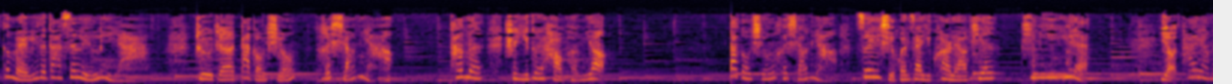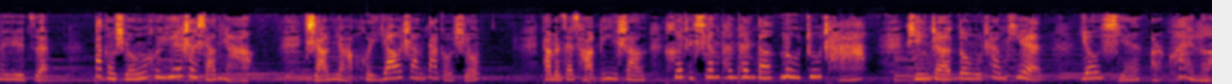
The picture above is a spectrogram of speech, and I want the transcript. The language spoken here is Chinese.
一个美丽的大森林里呀，住着大狗熊和小鸟，他们是一对好朋友。大狗熊和小鸟最喜欢在一块儿聊天、听音乐。有太阳的日子，大狗熊会约上小鸟，小鸟会邀上大狗熊。他们在草地上喝着香喷喷的露珠茶，听着动物唱片，悠闲而快乐。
